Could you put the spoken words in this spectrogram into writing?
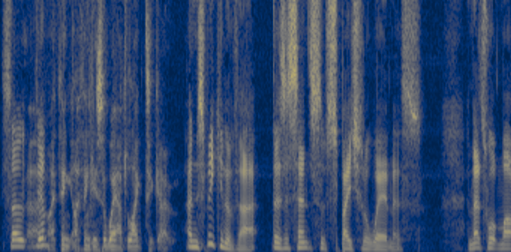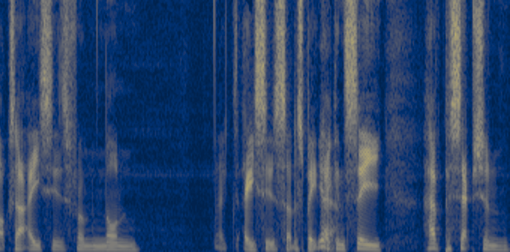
so um, i think i think is the way i'd like to go and speaking of that, there's a sense of spatial awareness, and that's what marks our aces from non aces, so to speak. They can see, have perception.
